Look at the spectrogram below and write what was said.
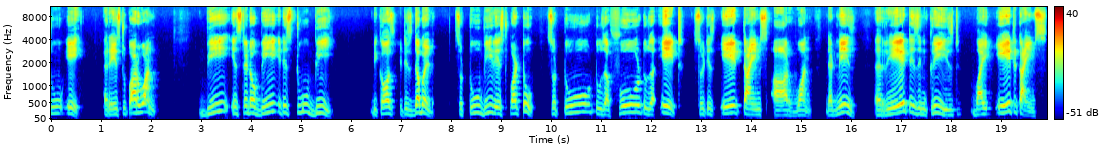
2A raised to power 1. B instead of B, it is 2B because it is doubled. So 2B raised to power 2. So 2 to the 4 to the 8 so it is 8 times R1. That means rate is increased by 8 times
